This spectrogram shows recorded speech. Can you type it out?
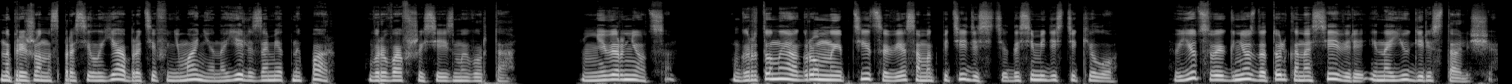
напряженно спросила я, обратив внимание на еле заметный пар, вырывавшийся из моего рта. Не вернется. Гортуны огромные птицы весом от 50 до 70 кило. Вьют свои гнезда только на севере и на юге ресталища.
